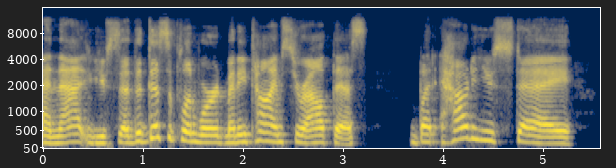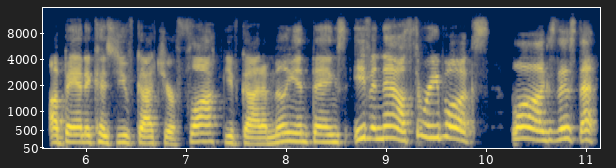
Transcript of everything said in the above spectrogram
And that you've said the discipline word many times throughout this. But how do you stay abandoned because you've got your flock, you've got a million things, even now, three books, blogs, this, that.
